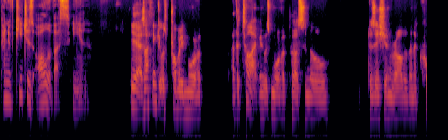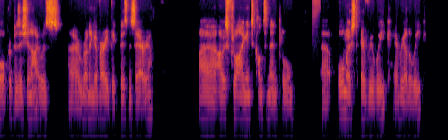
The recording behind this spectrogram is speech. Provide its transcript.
kind of teaches all of us, Ian. Yes, I think it was probably more of a, at the time, it was more of a personal position rather than a corporate position. I was uh, running a very big business area. Uh, I was flying intercontinental uh, almost every week, every other week.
